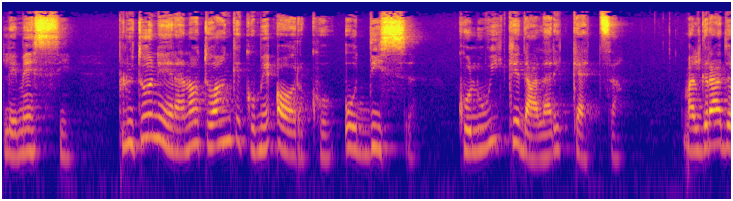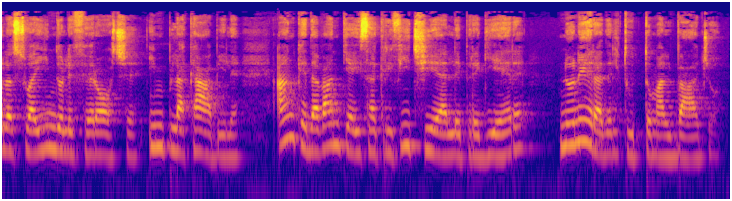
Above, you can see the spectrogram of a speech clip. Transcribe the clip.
le messi. Plutone era noto anche come Orco o Dis, colui che dà la ricchezza. Malgrado la sua indole feroce, implacabile, anche davanti ai sacrifici e alle preghiere, non era del tutto malvagio.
